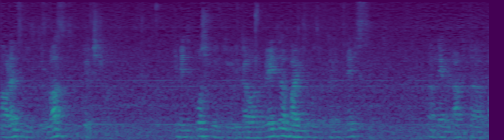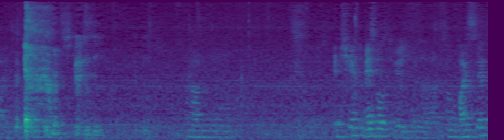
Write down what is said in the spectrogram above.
Now let's move to the last question. It is possible to recover later byte of the text uh, named after byte. um, efficient method using the strong byte set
